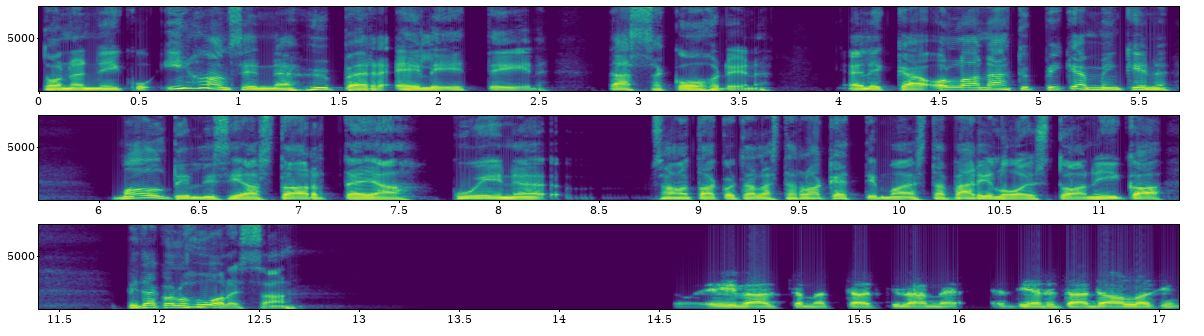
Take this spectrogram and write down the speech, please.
tuonne niinku ihan sinne hypereliittiin tässä kohdin. Eli ollaan nähty pikemminkin maltillisia startteja kuin sanotaanko tällaista rakettimaista väriloistoa, niin Ika, pitääkö olla huolissaan? No ei välttämättä, että kyllähän me tiedetään Dallasin,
